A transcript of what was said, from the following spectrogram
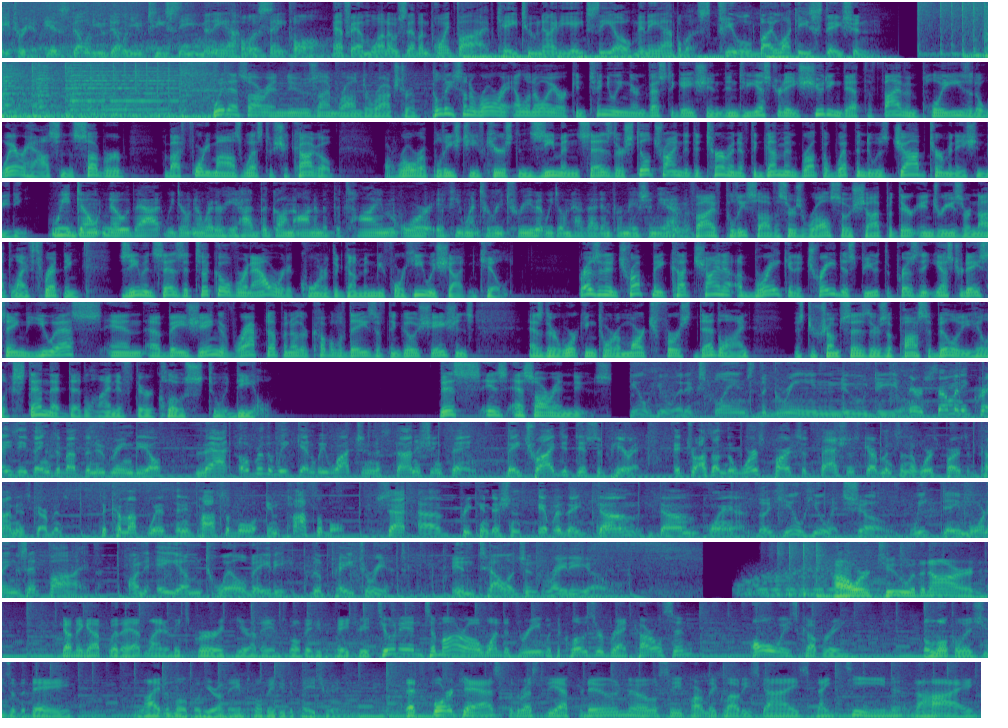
Patriot is WWTC Minneapolis St. Paul, FM 107.5, K298CO Minneapolis, fueled by Lucky's Station. With SRN News, I'm Ron DeRockstra. Police in Aurora, Illinois are continuing their investigation into yesterday's shooting death of five employees at a warehouse in the suburb about 40 miles west of Chicago. Aurora Police Chief Kirsten Ziman says they're still trying to determine if the gunman brought the weapon to his job termination meeting. We don't know that. We don't know whether he had the gun on him at the time or if he went to retrieve it. We don't have that information yet. Five police officers were also shot, but their injuries are not life threatening. Ziman says it took over an hour to corner the gunman before he was shot and killed. President Trump may cut China a break in a trade dispute. The president yesterday saying the U.S. and uh, Beijing have wrapped up another couple of days of negotiations as they're working toward a March 1st deadline. Mr. Trump says there's a possibility he'll extend that deadline if they're close to a deal. This is SRN News. Hugh Hewitt explains the Green New Deal. There's so many crazy things about the new Green Deal that over the weekend we watched an astonishing thing. They tried to disappear it. It draws on the worst parts of fascist governments and the worst parts of communist governments to come up with an impossible, impossible set of preconditions. It was a dumb, dumb plan. The Hugh Hewitt Show, weekday mornings at 5 on AM 1280. The Patriot. Intelligent Radio. Hour two of the Narn. Coming up with a headliner, Mitch Berg, here on AM 1280 The Patriot. Tune in tomorrow, 1 to 3, with the closer, Brad Carlson, always covering the local issues of the day, live and local here on AM 1280 The Patriot. That forecast for the rest of the afternoon, uh, we'll see partly cloudy skies, 19 the high.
